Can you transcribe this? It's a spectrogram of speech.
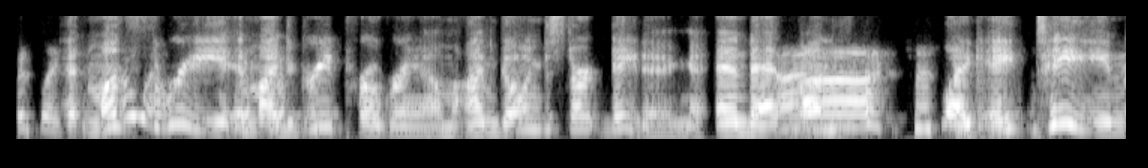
it's like at month oh, well. three in my degree program i'm going to start dating. And at uh, month ah. like 18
